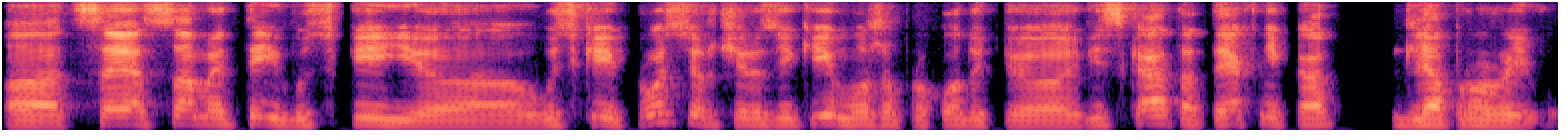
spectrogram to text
А, Це саме той вузький, е, вузький простір, через який може проходити е, війська та техніка для прориву.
